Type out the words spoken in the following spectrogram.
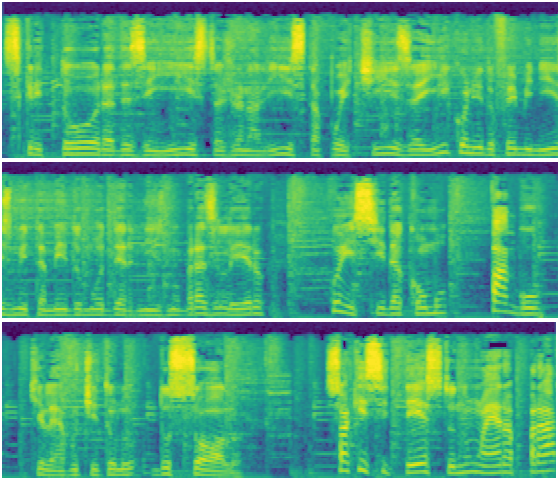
escritora, desenhista, jornalista, poetisa e ícone do feminismo e também do modernismo brasileiro, conhecida como Pagu, que leva o título do solo. Só que esse texto não era para,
